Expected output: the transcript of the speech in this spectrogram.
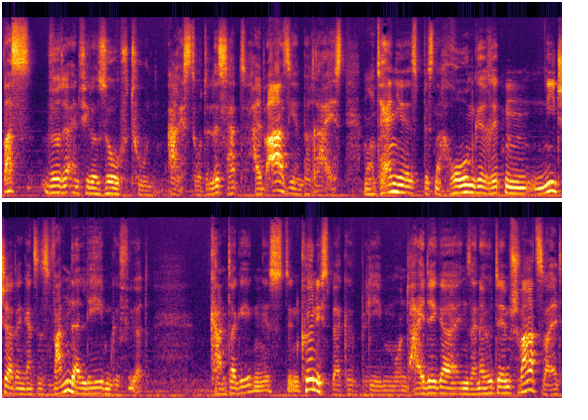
Was würde ein Philosoph tun? Aristoteles hat halb Asien bereist, Montaigne ist bis nach Rom geritten, Nietzsche hat ein ganzes Wanderleben geführt. Kant dagegen ist in Königsberg geblieben und Heidegger in seiner Hütte im Schwarzwald.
